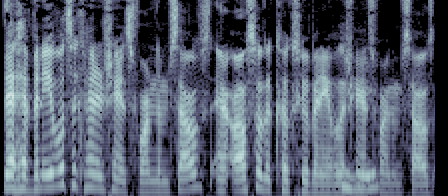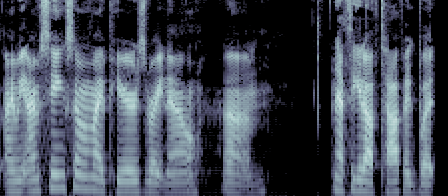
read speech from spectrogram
that have been able to kind of transform themselves, and also the cooks who have been able to mm-hmm. transform themselves. I mean, I'm seeing some of my peers right now. Um, not to get off topic, but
